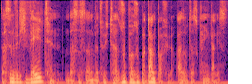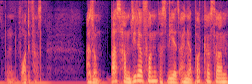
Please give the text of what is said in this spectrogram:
Das sind wirklich Welten. Und das ist dann natürlich da super, super dankbar für. Also das kann ich gar nicht in Worte fassen. Also, was haben Sie davon, dass wir jetzt ein Jahr Podcast haben?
